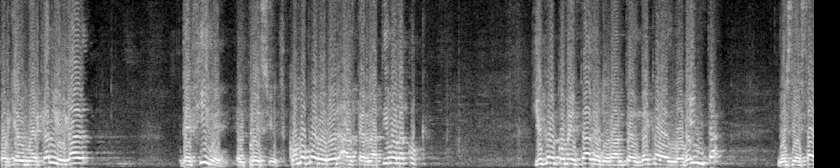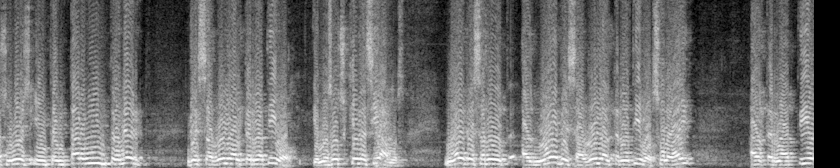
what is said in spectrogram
porque el mercado ilegal define el precio. ¿Cómo puede ver alternativa a la coca? Yo quiero comentarles durante el década del 90, desde Estados Unidos intentaron imponer desarrollo alternativo. Y nosotros, ¿qué decíamos? No hay desarrollo, no hay desarrollo alternativo, solo hay alternativo,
